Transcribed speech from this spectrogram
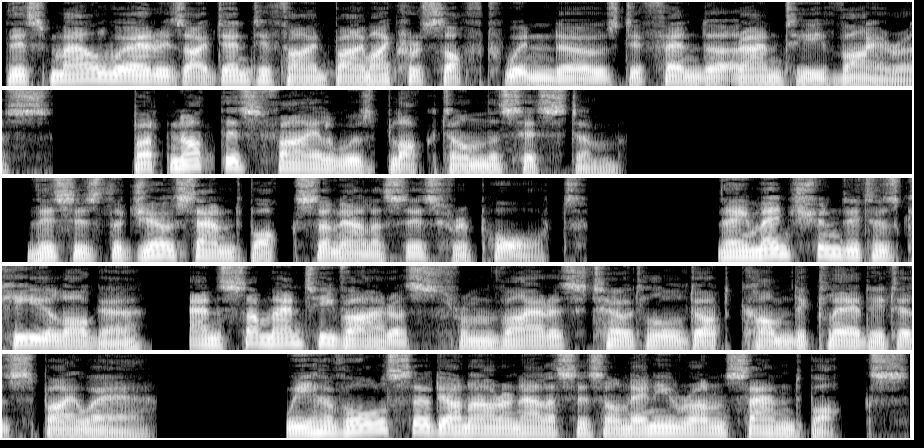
this malware is identified by Microsoft Windows Defender Antivirus. But not this file was blocked on the system. This is the Joe Sandbox analysis report. They mentioned it as keylogger, and some antivirus from virustotal.com declared it as spyware. We have also done our analysis on AnyRun Sandbox,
